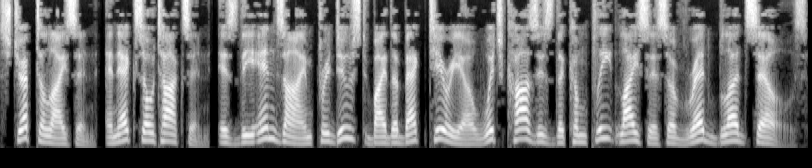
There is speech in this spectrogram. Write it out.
Streptolysin, an exotoxin, is the enzyme produced by the bacteria which causes the complete lysis of red blood cells.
